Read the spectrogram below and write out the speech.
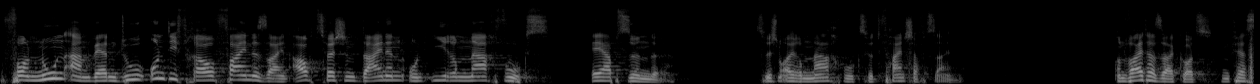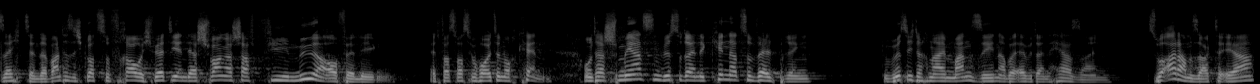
Von nun an werden du und die Frau Feinde sein, auch zwischen deinen und ihrem Nachwuchs. Erbsünde. Zwischen eurem Nachwuchs wird Feindschaft sein. Und weiter sagt Gott in Vers 16, da wandte sich Gott zur Frau, ich werde dir in der Schwangerschaft viel Mühe auferlegen. Etwas, was wir heute noch kennen. Unter Schmerzen wirst du deine Kinder zur Welt bringen. Du wirst dich nach einem Mann sehen, aber er wird dein Herr sein. Zu Adam sagte er,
